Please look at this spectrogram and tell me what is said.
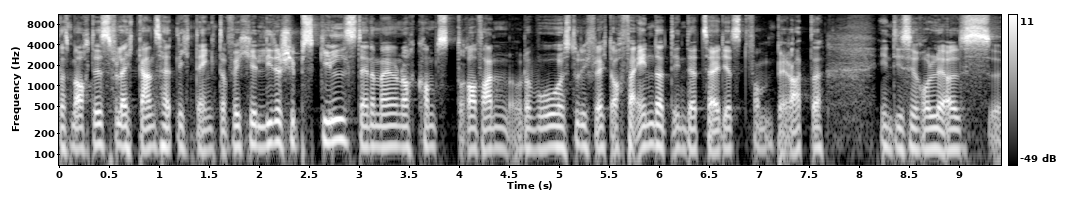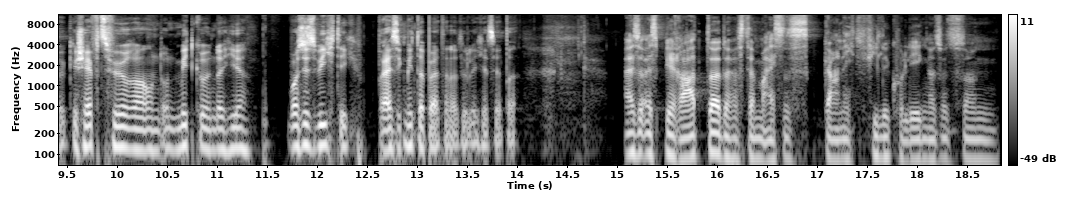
dass man auch das vielleicht ganzheitlich denkt? Auf welche Leadership Skills deiner Meinung nach kommt es darauf an oder wo hast du dich vielleicht auch verändert in der Zeit jetzt vom Berater in diese Rolle als äh, Geschäftsführer und, und Mitgründer hier? Was ist wichtig? 30 Mitarbeiter natürlich etc. Also als Berater, da hast du ja meistens gar nicht viele Kollegen. Also wenn du so ein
